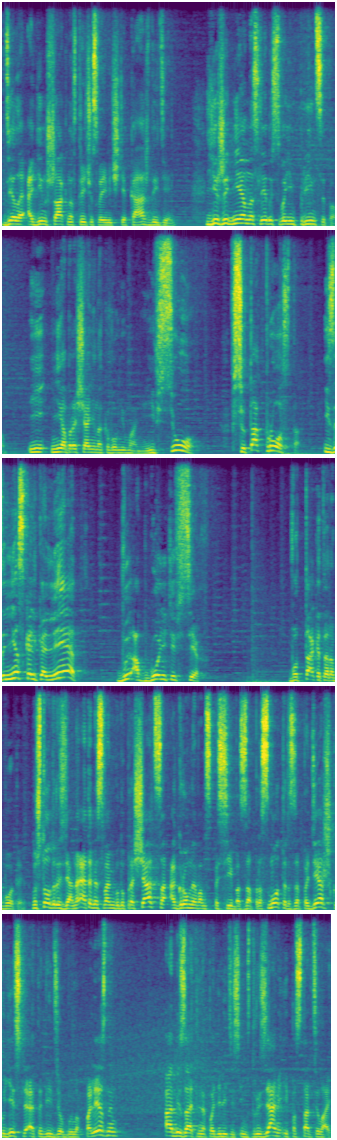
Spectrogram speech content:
делая один шаг навстречу своей мечте, каждый день. Ежедневно следуй своим принципам и не обращай ни на кого внимания. И все. Все так просто. И за несколько лет вы обгоните всех. Вот так это работает. Ну что, друзья, на этом я с вами буду прощаться. Огромное вам спасибо за просмотр, за поддержку. Если это видео было полезным, обязательно поделитесь им с друзьями и поставьте лайк.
